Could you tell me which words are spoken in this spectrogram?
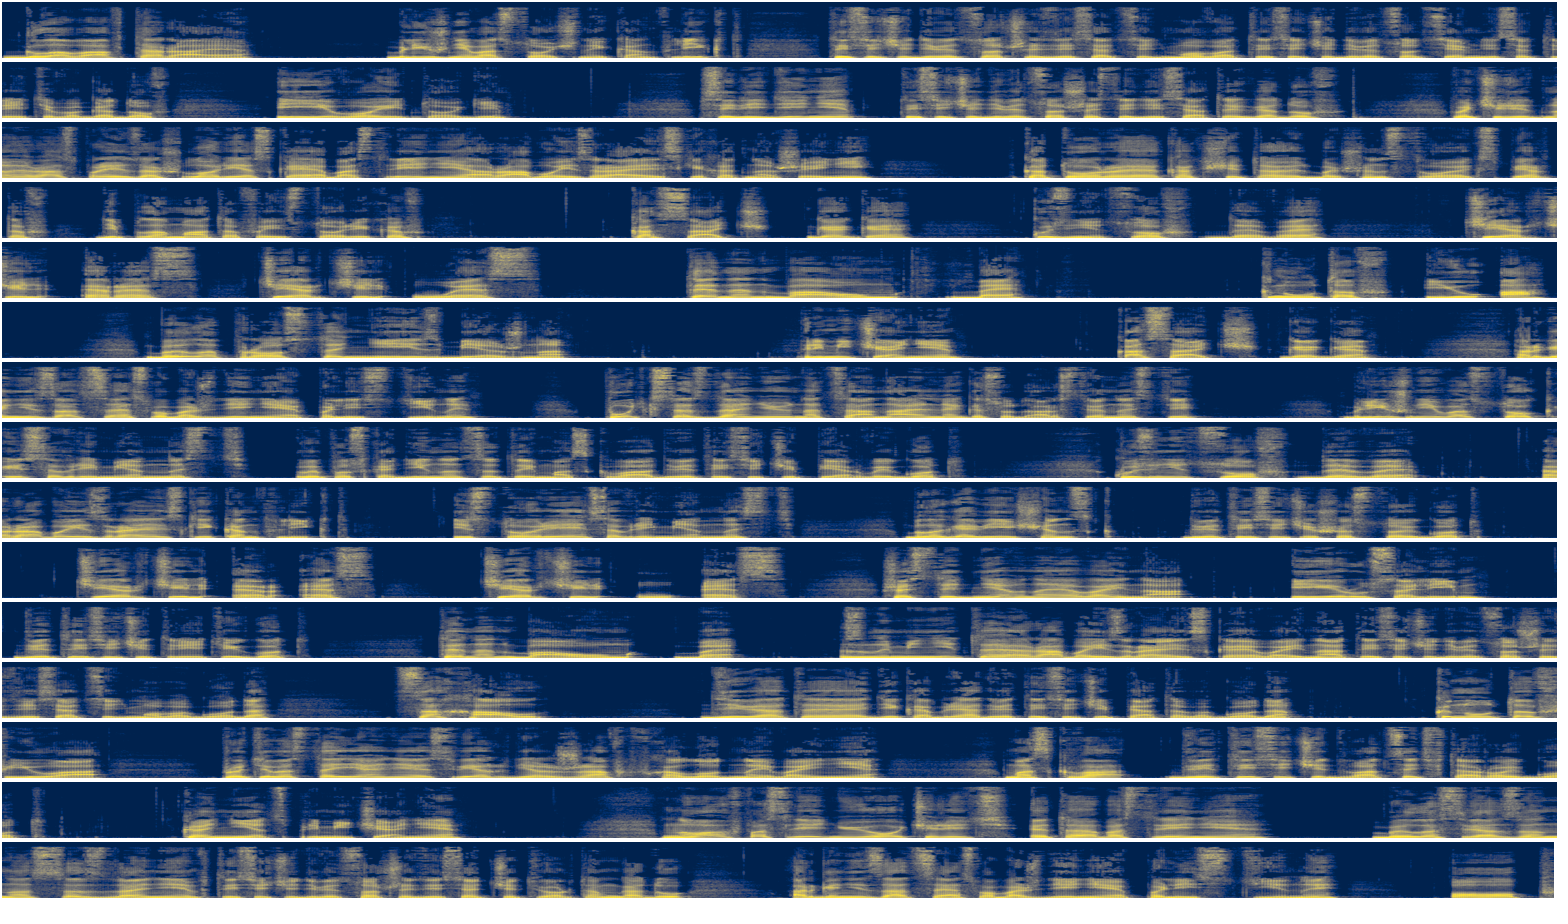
Глава 2. Ближневосточный конфликт 1967-1973 годов и его итоги. В середине 1960-х годов в очередной раз произошло резкое обострение арабо-израильских отношений, которое, как считают большинство экспертов, дипломатов и историков, Косач, ГГ, Кузнецов, ДВ, Черчилль, РС, Черчилль, УС, Тененбаум, Б, Кнутов, ЮА, было просто неизбежно. Примечание. Косач, ГГ. Организация освобождения Палестины. Путь к созданию национальной государственности. Ближний Восток и современность. Выпуск 11, Москва, 2001 год. Кузнецов, ДВ. Арабо-израильский конфликт. История и современность. Благовещенск, 2006 год. Черчилль, РС. Черчилль, УС. Шестидневная война. Иерусалим, 2003 год. Тененбаум, Б. Знаменитая арабо-израильская война 1967 года. Цахал, 9 декабря 2005 года. Кнутов, ЮА. Противостояние сверхдержав в холодной войне. Москва, 2022 год. Конец примечания. Ну а в последнюю очередь это обострение было связано с созданием в 1964 году Организации освобождения Палестины, ООП,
